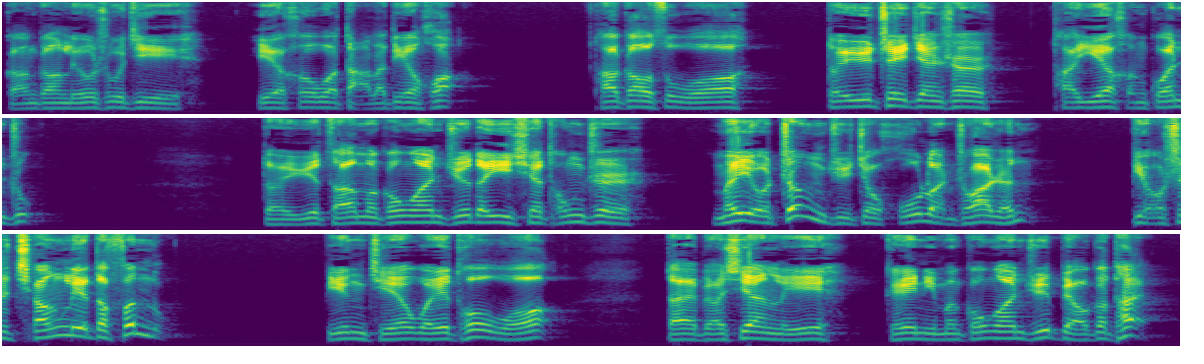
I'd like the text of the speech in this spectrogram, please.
刚刚刘书记也和我打了电话，他告诉我，对于这件事他也很关注。对于咱们公安局的一些同志没有证据就胡乱抓人，表示强烈的愤怒，并且委托我代表县里给你们公安局表个态。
